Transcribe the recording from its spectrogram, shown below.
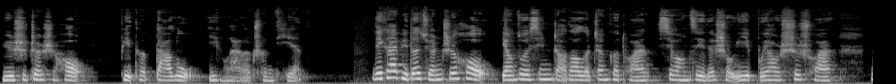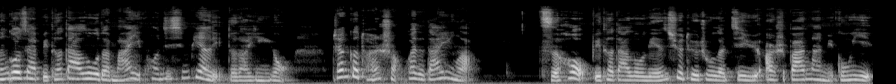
于是这时候比特大陆迎来了春天。离开比特泉之后，杨作兴找到了詹克团，希望自己的手艺不要失传，能够在比特大陆的蚂蚁矿机芯片里得到应用。詹克团爽快地答应了。此后，比特大陆连续推出了基于二十八纳米工艺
